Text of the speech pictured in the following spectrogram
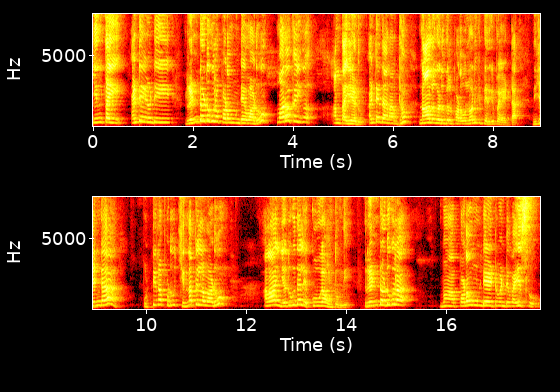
ఇంతై అంటే ఏమిటి? రెండు అడుగుల పొడవు ఉండేవాడు మరొక అంత అయ్యాడు. అంటే దాని అర్థం నాలుగు అడుగుల పొడవులోనికి పెరిగిపోయేట. నిజంగా పుట్టినప్పుడు చిన్నపిల్లవాడు అలా ఎదుగుదల ఎక్కువగా ఉంటుంది. రెండు అడుగుల మా పొడవు ఉండేటువంటి వయస్సు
